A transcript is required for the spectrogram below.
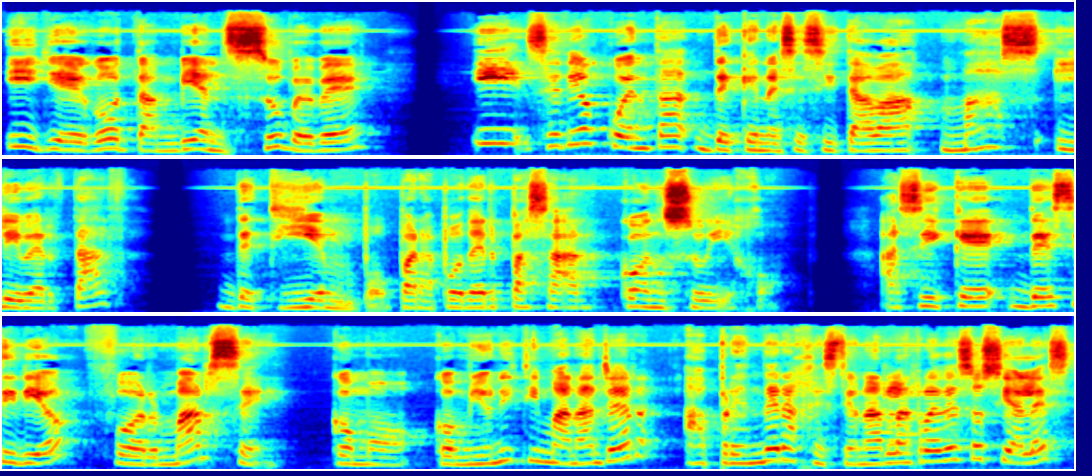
y llegó también su bebé y se dio cuenta de que necesitaba más libertad de tiempo para poder pasar con su hijo. Así que decidió formarse como community manager, aprender a gestionar las redes sociales,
